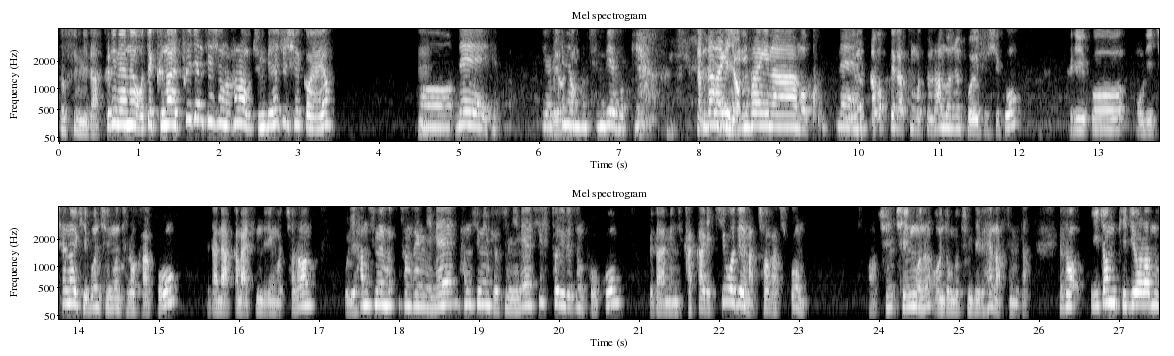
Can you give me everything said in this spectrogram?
좋습니다. 그러면은 어때 그날 프레젠테이션 하나 준비해 주실 거예요? 네. 어, 네. 열심히 우리가 한번 준비해 볼게요. 간단하게 영상이나 뭐 네. 이런 작업대 같은 것들 한번 좀 보여주시고 그리고 우리 채널 기본 질문 들어가고 그다음에 아까 말씀드린 것처럼 우리 함수민 선생님의 함수민 교수님의 히스토리를 좀 보고 그다음에 이제 각각의 키워드에 맞춰가지고 어, 주- 질문을 어느 정도 준비를 해놨습니다. 그래서 이전 비디오라는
